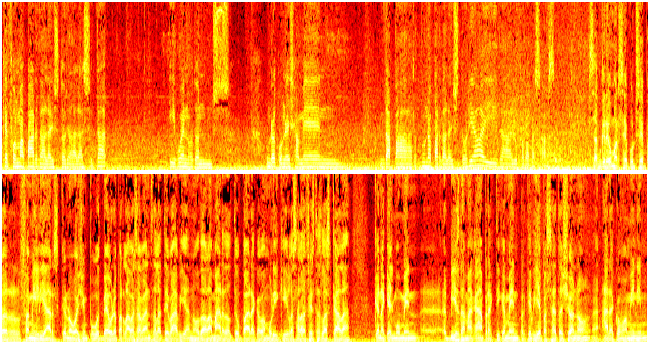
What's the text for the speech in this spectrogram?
que forma part de la història de la ciutat i bueno, doncs un reconeixement de part d'una part de la història i de lo que va passar, sí. Sap greu, Mercè, potser per familiars que no ho hagin pogut veure. Parlaves abans de la teva àvia, no? de la mare del teu pare, que va morir aquí a la sala de festes L'Escala que en aquell moment eh, et havies d'amagar pràcticament perquè havia passat això, no? Ara, com a mínim,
